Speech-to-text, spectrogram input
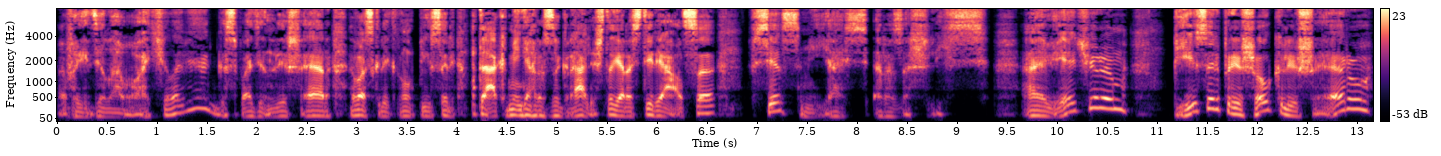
«Вы деловой человек, господин Лишер», — воскликнул писарь. «Так меня разыграли, что я растерялся». Все, смеясь, разошлись. А вечером писарь пришел к Лишеру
